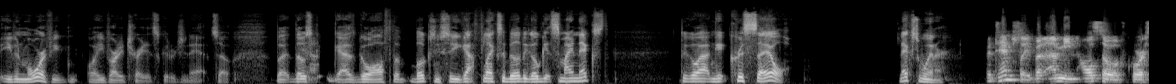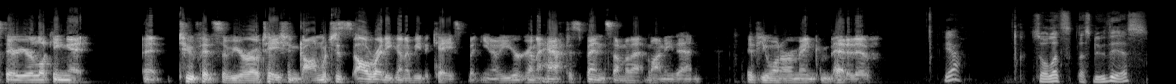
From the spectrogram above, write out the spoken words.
even more if you well you've already traded Scooter Gennett. So, but those yeah. guys go off the books, and so you got flexibility to go get somebody next to go out and get Chris Sale next winter. Potentially, but I mean, also, of course, there you're looking at, at two fifths of your rotation gone, which is already going to be the case. But you know, you're going to have to spend some of that money then if you want to remain competitive. Yeah. So let's let's do this.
